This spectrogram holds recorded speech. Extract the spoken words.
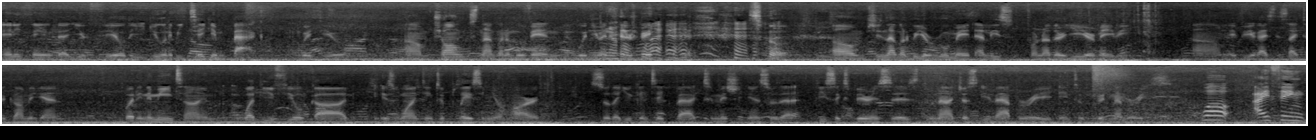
anything that you feel that you're going to be taking back with you? Um, Chong's not going to move in with you and No. Henry, so um, she's not going to be your roommate at least for another year, maybe, um, if you guys decide to come again. But in the meantime, what do you feel God is wanting to place in your heart so that you can take back to Michigan so that these experiences do not just evaporate into good memories? Well, I think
